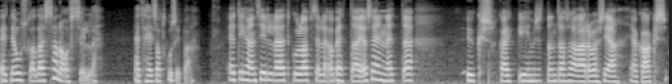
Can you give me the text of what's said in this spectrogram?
että ne uskaltaisi sanoa sille, että hei, sä oot kusipää. Et ihan sillä, että kun lapselle opettaa jo sen, että yksi, kaikki ihmiset on tasa-arvoisia ja kaksi,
